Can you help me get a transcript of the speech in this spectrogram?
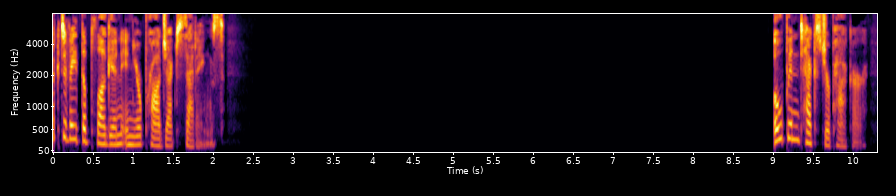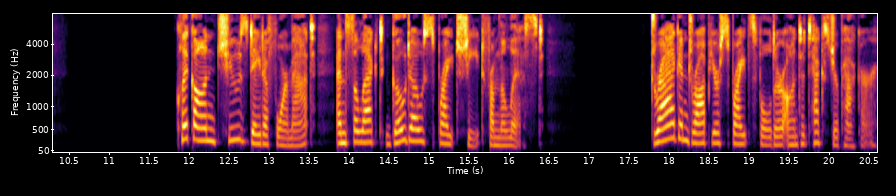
Activate the plugin in your project settings. Open TexturePacker. Click on Choose Data Format and select Godot Sprite Sheet from the list. Drag and drop your sprites folder onto TexturePacker.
